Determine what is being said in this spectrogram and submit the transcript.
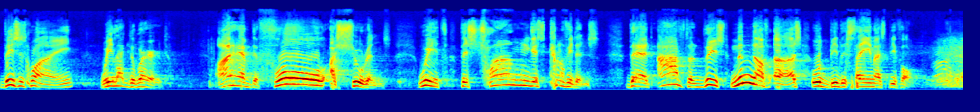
This is why we like the word. I have the full assurance with the strongest confidence that after this, none of us would be the same as before. And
